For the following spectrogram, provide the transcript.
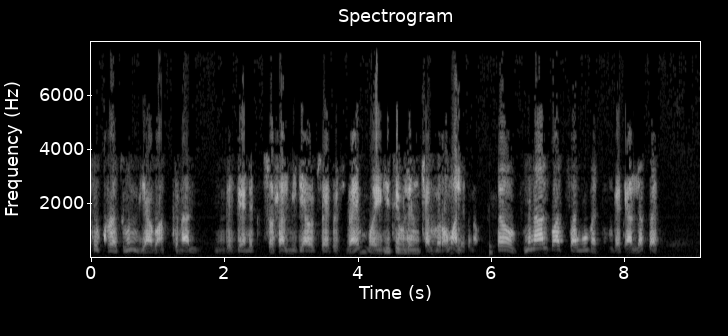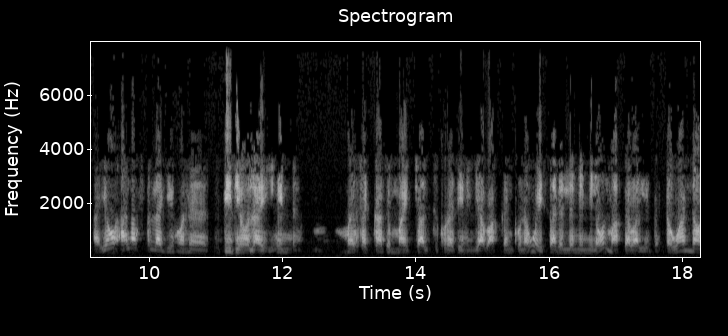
ትኩረቱን ያባክናል። እንደዚህ አይነት social media ዌብሳይቶች ላይም ወይም ዩቲዩብን ጨምሮ ማለት ነው። ሰው ምናልባት ሰው መጠንቀቅ ያለበት አላስፈላጊ የሆነ ቪዲዮ ላይ ይሄንን መተካት የማይቻል ትኩረቴን እያባከንኩ ነው ወይስ አይደለም የሚለውን ማሰብ አለበት። ዋናው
